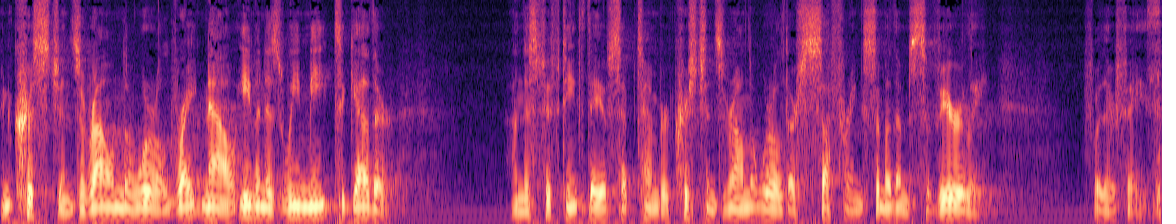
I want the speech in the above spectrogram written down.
and Christians around the world right now, even as we meet together on this 15th day of September, Christians around the world are suffering, some of them severely, for their faith.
